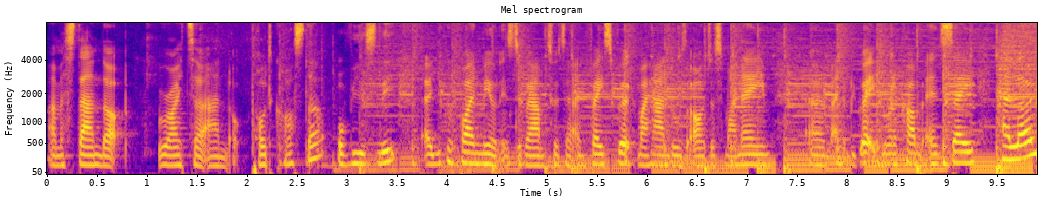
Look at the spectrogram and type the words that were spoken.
I'm a stand-up writer and podcaster, obviously. Uh, you can find me on Instagram, Twitter, and Facebook. My handles are just my name. Um, and it'd be great if you want to come and say hello.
